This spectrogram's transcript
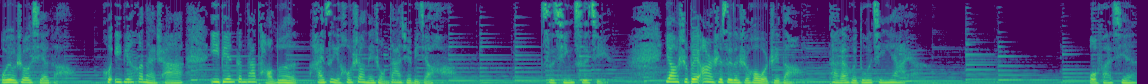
我有时候写稿，会一边喝奶茶，一边跟他讨论孩子以后上哪种大学比较好。此情此景，要是被二十岁的时候我知道，他该会多惊讶呀！我发现。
